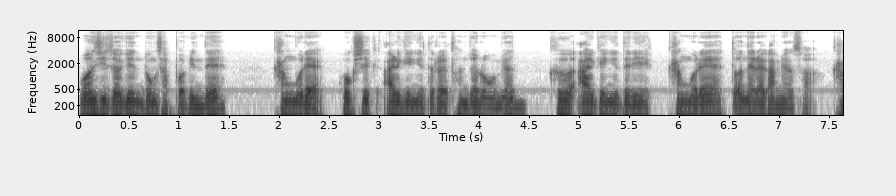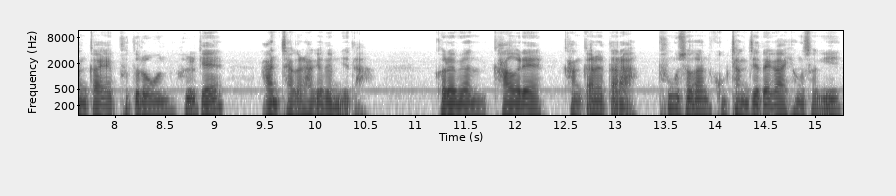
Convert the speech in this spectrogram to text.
원시적인 농사법인데 강물에 곡식 알갱이들을 던져놓으면 그 알갱이들이 강물에 떠내려가면서 강가의 부드러운 흙에 안착을 하게 됩니다. 그러면 가을에 강가를 따라 풍성한 곡창지대가 형성이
